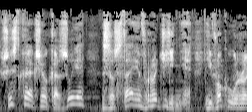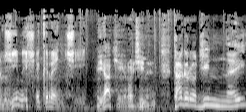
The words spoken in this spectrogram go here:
Wszystko, jak się okazuje, zostaje w rodzinie i wokół rodziny się kręci. jakiej rodziny? Tak rodzinnej,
